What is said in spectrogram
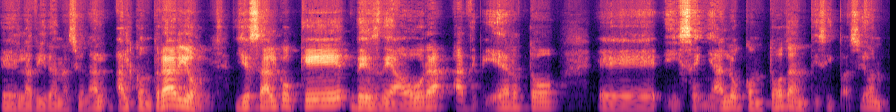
eh, la vida nacional. Al contrario, y es algo que desde ahora advierto eh, y señalo con toda anticipación.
